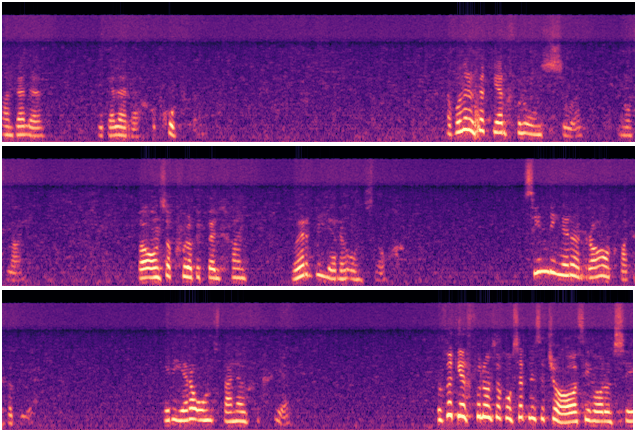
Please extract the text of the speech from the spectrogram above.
Want hulle het hulle rug op God. Ek wonder dit keer voel ons so in ons land. Waar ons ook voel op die punt van Hoor die Here ons nog? sien die Here raak wat gebeur? Het die Here ons dan nou vergeet? Hoeveel keer voel ons of ons sit in 'n situasie waar ons sê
